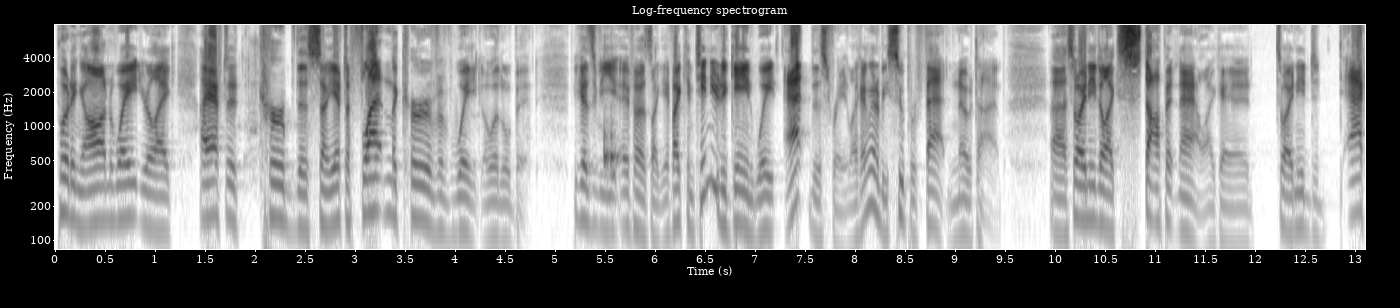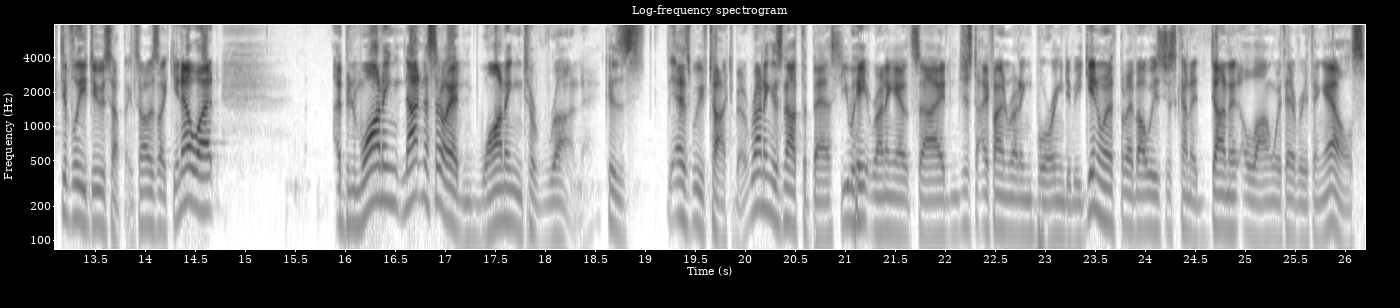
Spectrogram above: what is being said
putting on weight, you're like, I have to curb this. So you have to flatten the curve of weight a little bit. Because if you, if I was like, if I continue to gain weight at this rate, like I'm going to be super fat in no time. Uh, so I need to like stop it now. Like, I, so I need to actively do something. So I was like, you know what? I've been wanting, not necessarily wanting to run, because as we've talked about, running is not the best. You hate running outside, and just I find running boring to begin with. But I've always just kind of done it along with everything else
